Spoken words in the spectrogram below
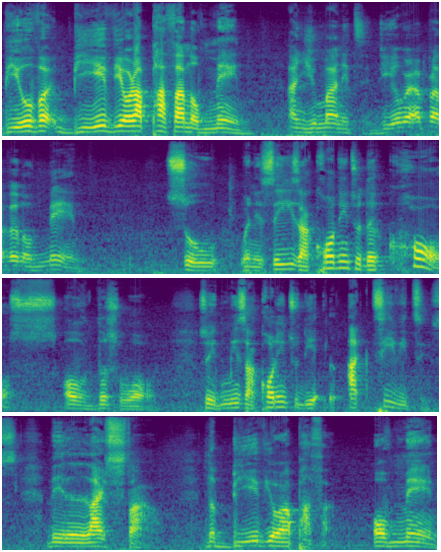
behavioral pattern of men and humanity, the behavioral pattern of men. So when it says according to the course of this world, so it means according to the activities, the lifestyle, the behavioral pattern of men.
